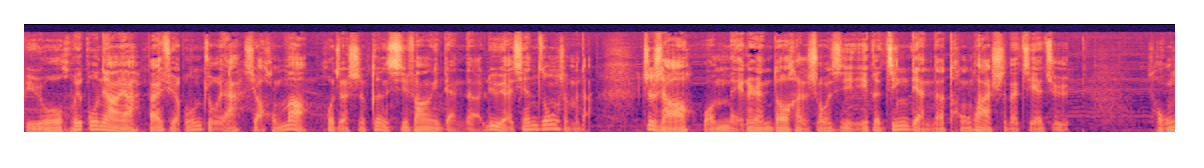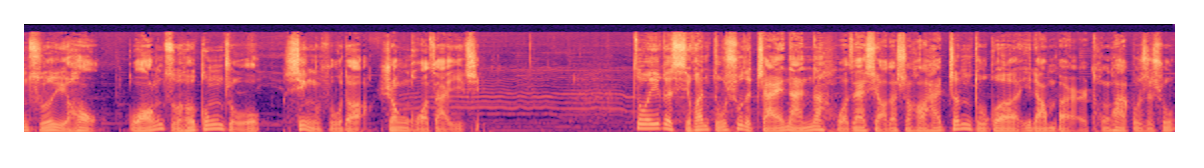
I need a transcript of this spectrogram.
比如灰姑娘呀、白雪公主呀、小红帽，或者是更西方一点的绿野仙踪什么的。至少我们每个人都很熟悉一个经典的童话式的结局：从此以后，王子和公主幸福的生活在一起。作为一个喜欢读书的宅男呢，我在小的时候还真读过一两本童话故事书，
